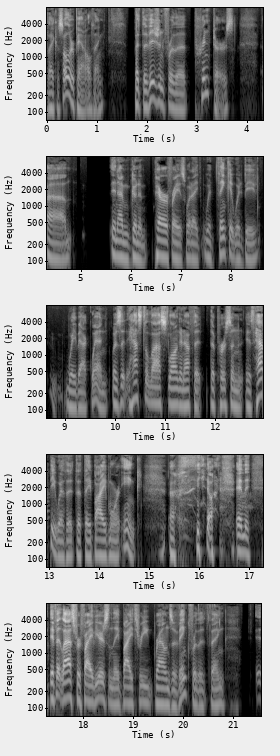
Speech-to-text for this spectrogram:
like a solar panel thing. But the vision for the printers, um, and I'm going to paraphrase what I would think it would be way back when, was it has to last long enough that the person is happy with it that they buy more ink. Uh, you know, and they, if it lasts for five years and they buy three rounds of ink for the thing, eh,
